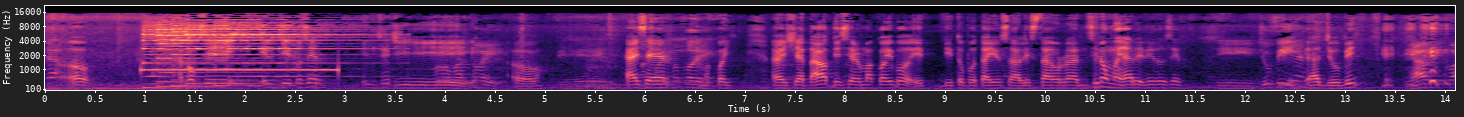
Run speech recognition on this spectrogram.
Ah, oh. Ako si LG ko sir. LG. Oo. Hi sir. Makoy. Ay, shout out ni Sir Makoy po. It, dito po tayo sa restaurant. Sinong may-ari dito sir? Si Juvi. Yeah, Joby. Ngawi ko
